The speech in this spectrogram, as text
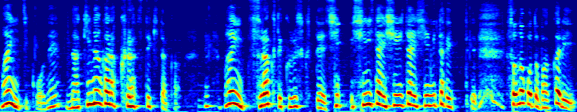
毎日こうね泣きながら暮らしてきたか、ね、毎日辛くて苦しくて死にたい死にたい死にたいってそんなことばっかり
